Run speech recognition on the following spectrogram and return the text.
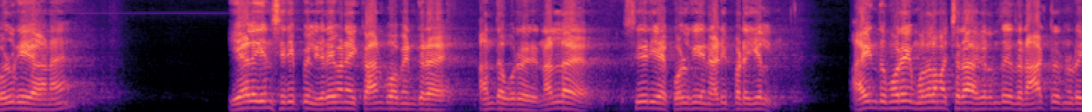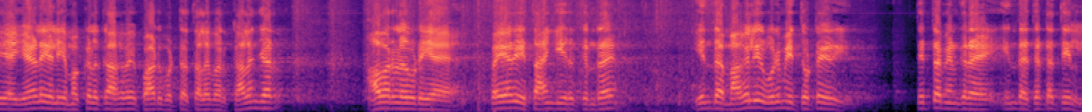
கொள்கையான ஏழையின் சிரிப்பில் இறைவனை காண்போம் என்கிற அந்த ஒரு நல்ல சீரிய கொள்கையின் அடிப்படையில் ஐந்து முறை முதலமைச்சராக இருந்து இந்த நாட்டினுடைய ஏழை எளிய மக்களுக்காகவே பாடுபட்ட தலைவர் கலைஞர் அவர்களுடைய பெயரை தாங்கி இருக்கின்ற இந்த மகளிர் உரிமை தொட்டை திட்டம் என்கிற இந்த திட்டத்தில்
